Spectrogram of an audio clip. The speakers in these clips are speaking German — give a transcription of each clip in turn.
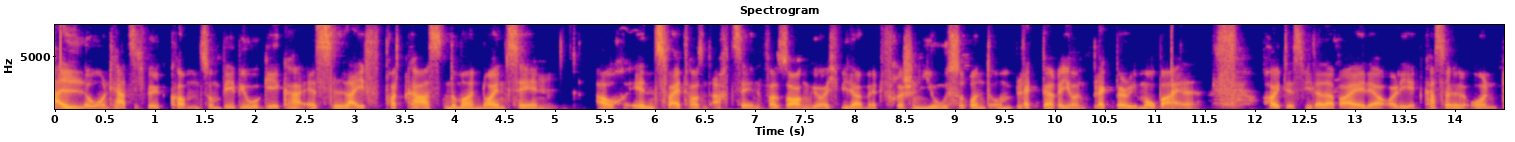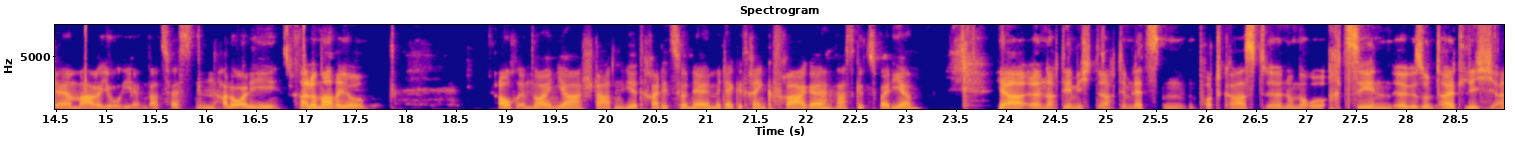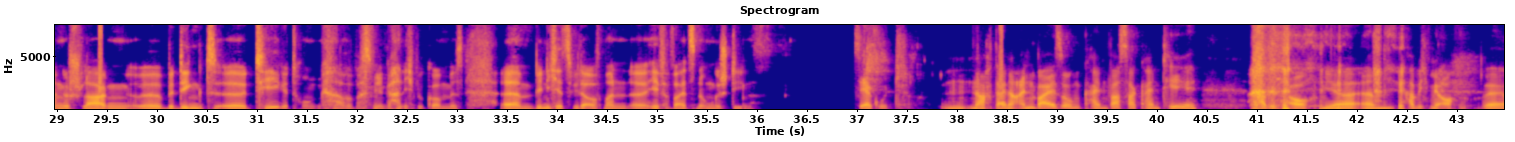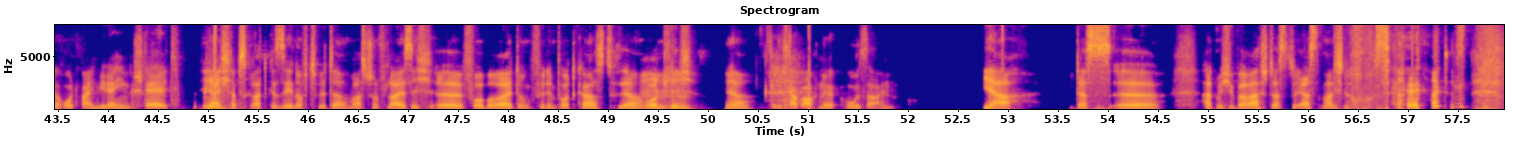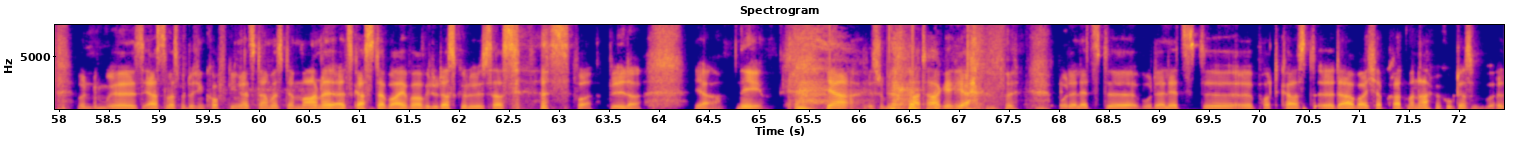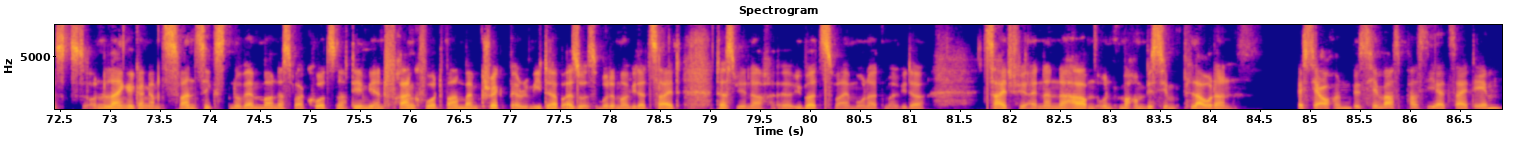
Hallo und herzlich willkommen zum BBO GKS Live Podcast Nummer 19. Auch in 2018 versorgen wir euch wieder mit frischen News rund um BlackBerry und BlackBerry Mobile. Heute ist wieder dabei der Olli in Kassel und der Mario hier in Bad Westen. Hallo Olli. Hallo Mario. Auch im neuen Jahr starten wir traditionell mit der Getränkefrage. Was gibt's bei dir? Ja, äh, nachdem ich nach dem letzten Podcast äh, Nummer 18 äh, gesundheitlich angeschlagen äh, bedingt äh, Tee getrunken habe, was mir gar nicht bekommen ist, ähm, bin ich jetzt wieder auf meinen äh, Hefeweizen umgestiegen. Sehr gut. Nach deiner Anweisung kein Wasser, kein Tee, habe ich auch mir ähm, habe ich mir auch äh, Rotwein wieder hingestellt. Ja, ich habe es gerade gesehen auf Twitter. Warst schon fleißig äh, Vorbereitung für den Podcast, ja, Mhm. ordentlich. Ja, Ich habe auch eine Hose an. ja, das äh, hat mich überrascht, dass du erstmalig eine Hose hattest. Und äh, das erste, was mir durch den Kopf ging, als damals der Manuel als Gast dabei war, wie du das gelöst hast, das war Bilder. Ja, nee. Ja, ist schon wieder ein paar Tage her, wo der letzte, wo der letzte äh, Podcast äh, da war. Ich habe gerade mal nachgeguckt, das ist online gegangen am 20. November und das war kurz nachdem wir in Frankfurt waren beim Crackberry Meetup. Also es wurde mal wieder Zeit, dass wir nach äh, über zwei Monaten mal wieder Zeit füreinander haben und noch ein bisschen plaudern. Ist ja auch ein bisschen was passiert seitdem.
